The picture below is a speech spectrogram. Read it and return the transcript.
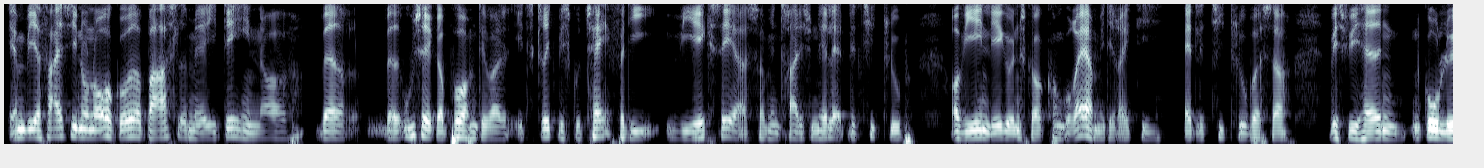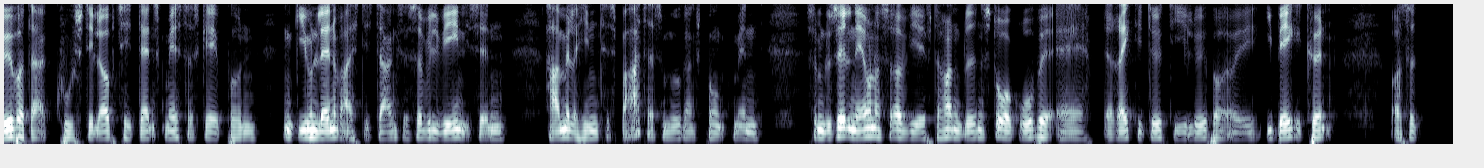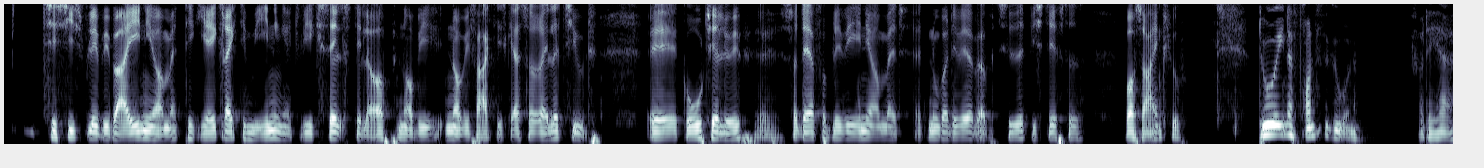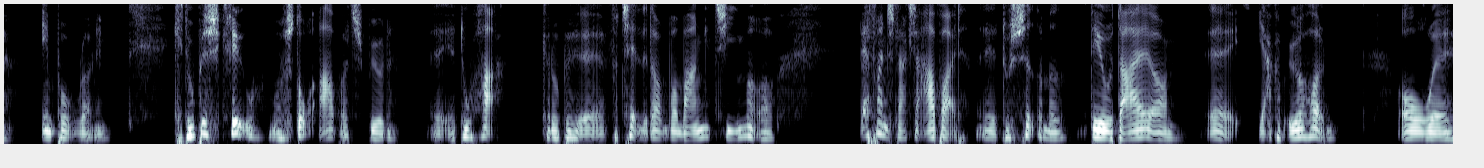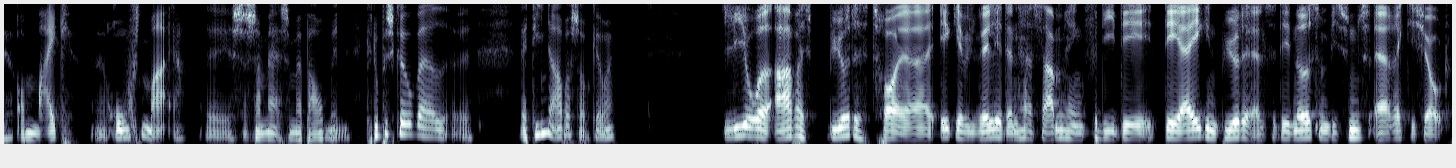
Jamen, vi har faktisk i nogle år gået og barslet med ideen og været, været usikre på, om det var et skridt, vi skulle tage, fordi vi ikke ser os som en traditionel atletikklub, og vi egentlig ikke ønsker at konkurrere med de rigtige atletikklubber, så hvis vi havde en, en god løber, der kunne stille op til et dansk mesterskab på en, en given landevejsdistance, så ville vi egentlig sende ham eller hende til Sparta som udgangspunkt. Men som du selv nævner, så er vi efterhånden blevet en stor gruppe af, af rigtig dygtige løbere i, i begge køn. Og så til sidst blev vi bare enige om, at det giver ikke rigtig mening, at vi ikke selv stiller op, når vi, når vi faktisk er så relativt øh, gode til at løbe. Øh, så derfor blev vi enige om, at, at nu var det ved at være på tide, at vi stiftede vores egen klub. Du er en af frontfigurerne for det her Impo Running. Kan du beskrive, hvor stor arbejdsbyrde øh, du har? Kan du øh, fortælle lidt om, hvor mange timer og hvad for en slags arbejde øh, du sidder med? Det er jo dig og øh, Jakob Øreholm og, øh, og Mike øh, Rosenmeier, øh, så, som, er, som er bagmænd. Kan du beskrive, hvad, øh, hvad dine arbejdsopgaver er? Lige ordet arbejdsbyrde tror jeg ikke, jeg vil vælge i den her sammenhæng, fordi det, det er ikke en byrde, altså det er noget, som vi synes er rigtig sjovt.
